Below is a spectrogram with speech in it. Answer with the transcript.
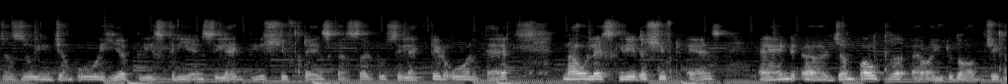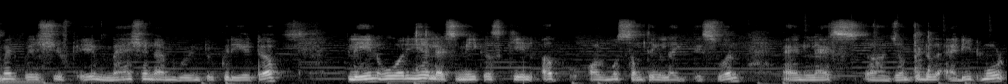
just doing jump over here press 3 and select this shift S cursor to selected over there. Now let's create a shift as and uh, jump out the, uh, into the object mode press shift a mesh and i'm going to create a plane over here. Let's make a scale up almost something like this one. And let's uh, jump into the edit mode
